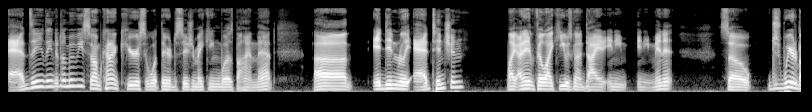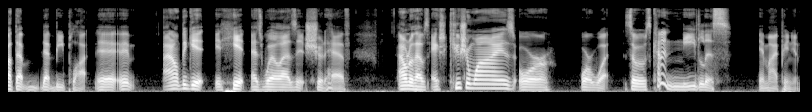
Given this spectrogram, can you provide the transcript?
adds anything to the movie, so I'm kind of curious what their decision making was behind that. Uh, it didn't really add tension. Like I didn't feel like he was going to die at any any minute. So just weird about that that B plot. It, it, I don't think it it hit as well as it should have. I don't know if that was execution wise or or what. So it was kind of needless, in my opinion.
